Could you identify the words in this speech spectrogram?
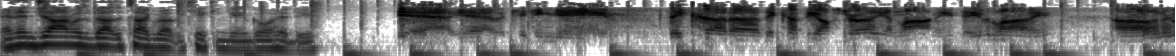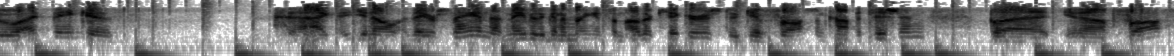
And then John was about to talk about the kicking game. Go ahead, dude. Yeah, yeah, the kicking game. They cut uh they cut the Australian Lonie, David Lonie, um, who I think is I, you know, they were saying that maybe they're going to bring in some other kickers to give Frost some competition, but you know, Frost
